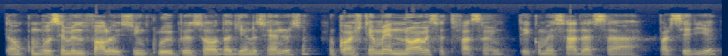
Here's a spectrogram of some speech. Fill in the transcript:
Então, como você mesmo falou, isso inclui o pessoal da Janus Henderson, no qual a gente tem uma enorme satisfação em ter começado essa parceria,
